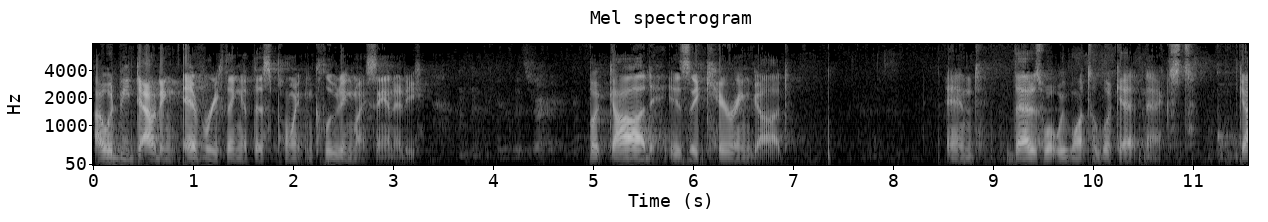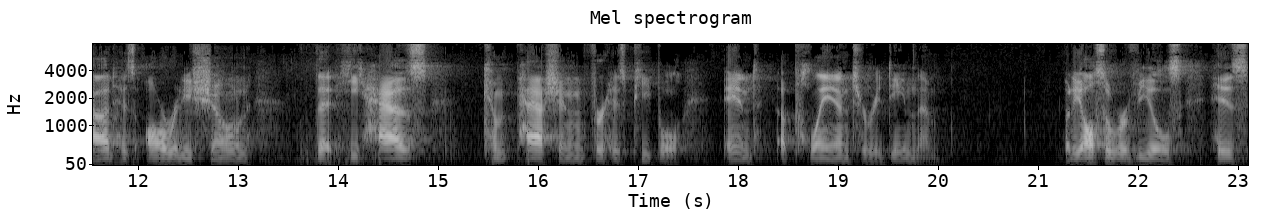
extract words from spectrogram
I would be doubting everything at this point, including my sanity. But God is a caring God. And that is what we want to look at next. God has already shown that He has compassion for His people and a plan to redeem them. But he also reveals his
